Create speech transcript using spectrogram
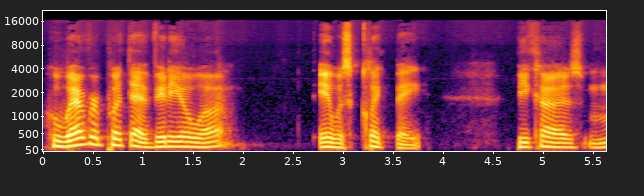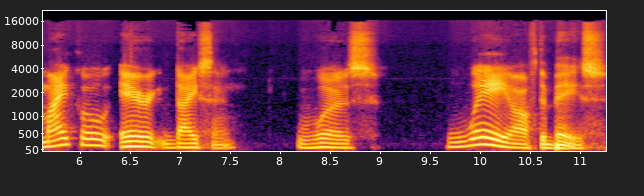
whoever put that video up, it was clickbait because Michael Eric Dyson was way off the base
